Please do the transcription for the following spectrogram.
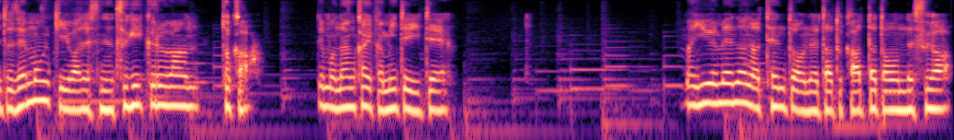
えっと、全問キーはですね、次来るワンとかでも何回か見ていて、まあ、有名なのはテントのネタとかあったと思うんですが、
